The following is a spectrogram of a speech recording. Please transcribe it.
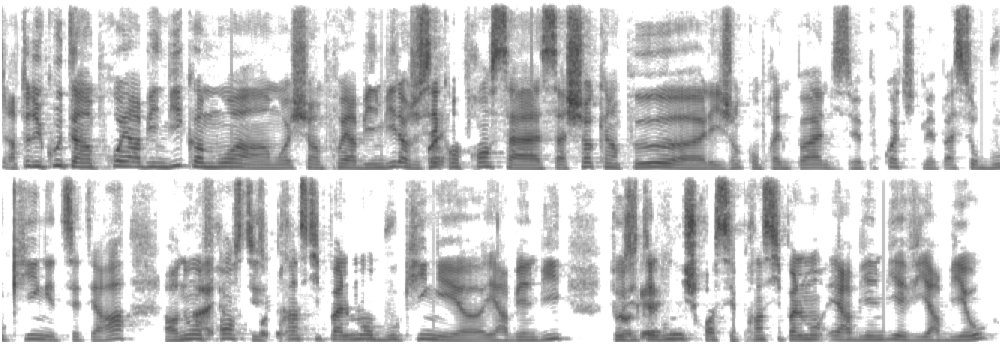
alors, toi, du coup, tu es un pro Airbnb comme moi. Hein. Moi, je suis un pro Airbnb. Alors, je sais ouais. qu'en France, ça, ça, choque un peu. Euh, les gens ne comprennent pas. Ils me disent, mais pourquoi tu ne te mets pas sur Booking, etc. Alors, nous, en ah, France, c'est principalement Booking et euh, Airbnb. Toi, aux. États-Unis, je crois c'est principalement Airbnb et VRBO.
